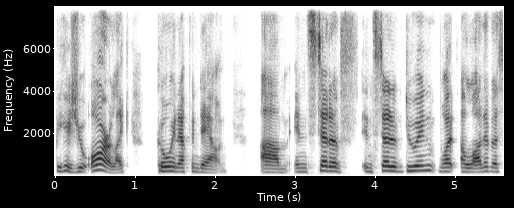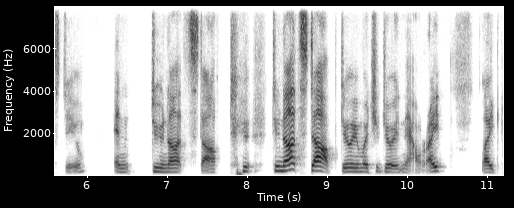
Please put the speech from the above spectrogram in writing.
because you are like going up and down um, instead of instead of doing what a lot of us do and do not stop do not stop doing what you're doing now right like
